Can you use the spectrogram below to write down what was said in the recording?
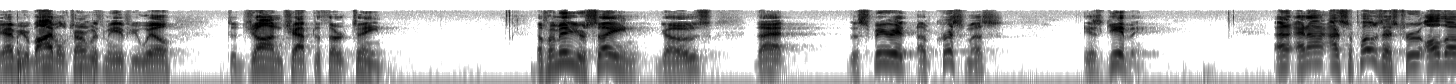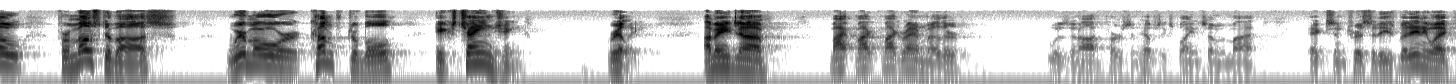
you have your Bible, turn with me, if you will, to John chapter 13. A familiar saying goes that the spirit of Christmas is giving. And, and I, I, suppose that's true, although for most of us, we're more comfortable exchanging, really. I mean, uh, my, my, my grandmother was an odd person, helps explain some of my eccentricities. But anyway,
